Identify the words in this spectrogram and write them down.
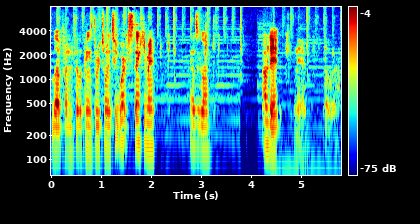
Love from the Philippines 322 works. Thank you, man. How's it going? I'm dead. Yeah. Oh well.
